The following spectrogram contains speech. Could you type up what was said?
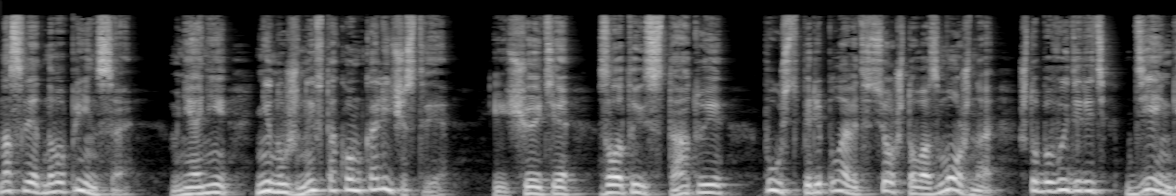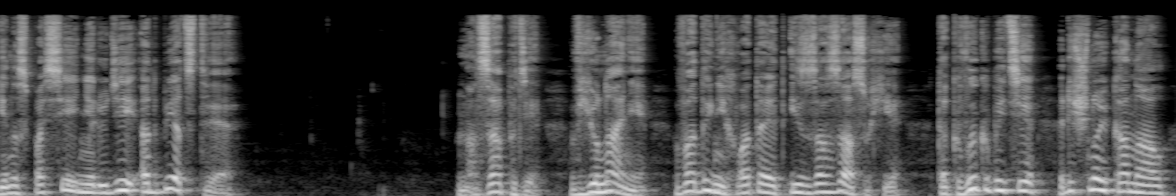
наследного принца. Мне они не нужны в таком количестве. И еще эти золотые статуи, Пусть переплавит все, что возможно, чтобы выделить деньги на спасение людей от бедствия. На западе, в Юнане, воды не хватает из-за засухи. Так выкопайте речной канал,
